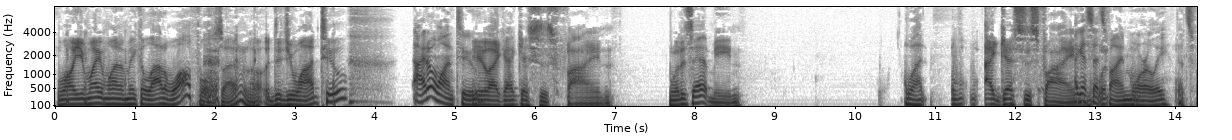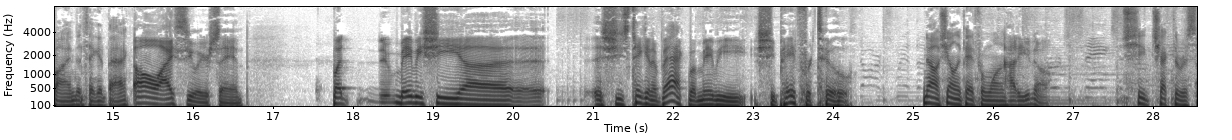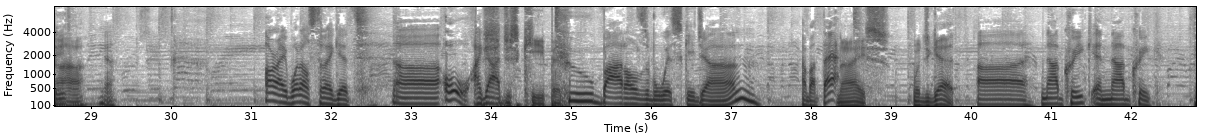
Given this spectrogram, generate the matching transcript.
Well, you might want to make a lot of waffles. I don't know. Did you want to? I don't want to. You're like, I guess is fine. What does that mean? What? I guess is fine. I guess that's What- fine morally. That's fine to take it back. Oh, I see what you're saying. But maybe she uh she's taken it back, but maybe she paid for two. No, she only paid for one. How do you know? She checked the receipt. Uh-huh. Yeah. All right. What else did I get? Uh, oh, I got just keep it. two bottles of whiskey, John. How about that? Nice. What'd you get? Uh, Knob Creek and Knob Creek.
